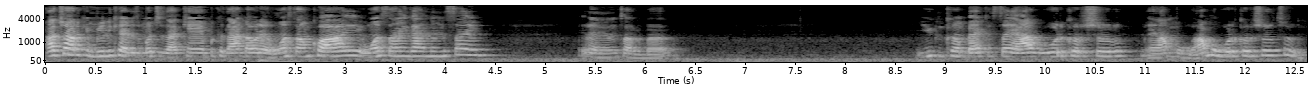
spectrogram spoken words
I try to communicate as much as I can because I know that once I'm quiet, once I ain't got nothing to say, it ain't nothing to talk about. You can come back and say I woulda, coulda, shoulda, and I'm a, I'm a woulda, coulda, shoulda too,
